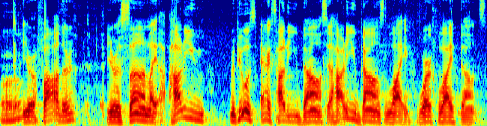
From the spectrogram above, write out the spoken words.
Uh-huh. You're a father. You're a son. Like, how do you? When people ask, how do you balance it? How do you balance life, work-life balance?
